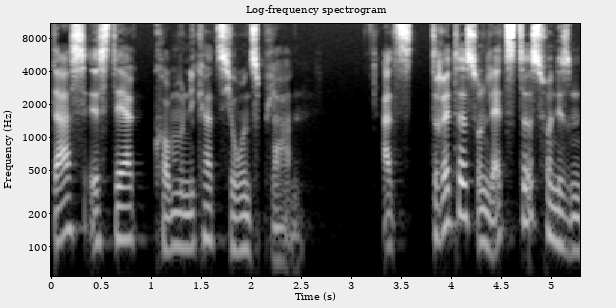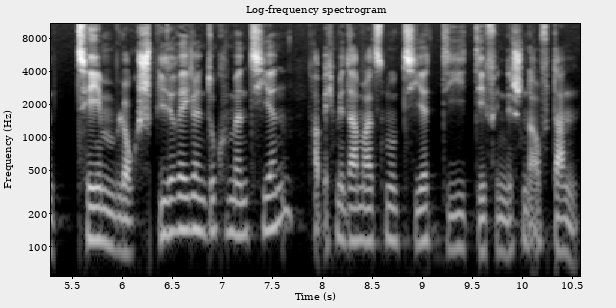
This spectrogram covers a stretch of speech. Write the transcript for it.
Das ist der Kommunikationsplan. Als drittes und letztes von diesem Themenblock Spielregeln dokumentieren, habe ich mir damals notiert die Definition auf Dann.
